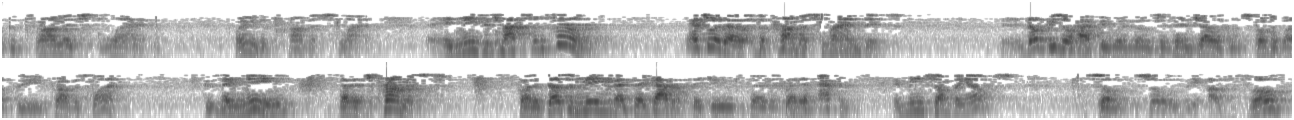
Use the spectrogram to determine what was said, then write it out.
it the promised land. What do you mean the promised land? It means it's not fulfilled. That's what the, the promised land is. Don't be so happy when those evangelicals talk about the promised land, because they mean that it's promised, but it doesn't mean that they got it, that you that it, that it happened. It means something else. So, so the Avot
